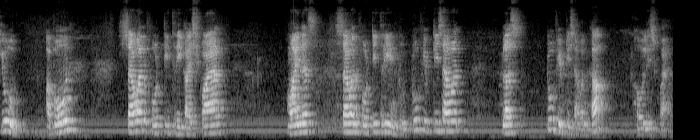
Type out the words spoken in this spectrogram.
cube, upon seven forty three का square minus seven forty three into two fifty seven plus two fifty seven का होल स्क्वायर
